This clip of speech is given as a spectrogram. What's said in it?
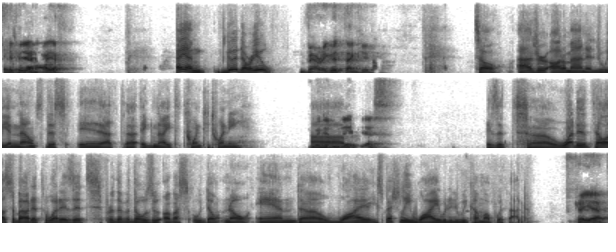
Hey, Pierre, how are you? Hey, I'm good. How are you? Very good, thank you. So, Azure Auto Manage, we announced this at uh, Ignite 2020. We did um, indeed, yes. Is it uh, what is? Tell us about it. What is it for the those of us who don't know, and uh, why, especially why did we come up with that? Okay, yeah.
